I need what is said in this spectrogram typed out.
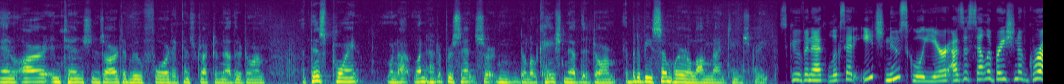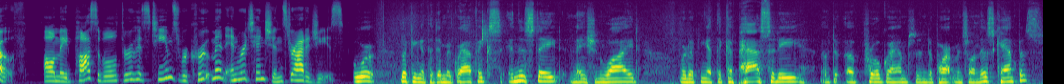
and our intentions are to move forward and construct another dorm. At this point, we're not 100% certain the location of the dorm, but it'll be somewhere along 19th Street. Schovanec looks at each new school year as a celebration of growth all made possible through his team's recruitment and retention strategies. We're looking at the demographics in the state, nationwide. We're looking at the capacity of, of programs and departments on this campus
